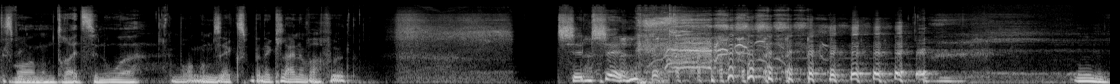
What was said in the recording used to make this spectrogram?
Deswegen morgen um 13 Uhr. Morgen um 6, wenn der Kleine wach wird. Chin Chin. mm.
